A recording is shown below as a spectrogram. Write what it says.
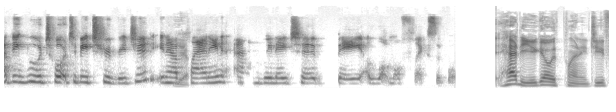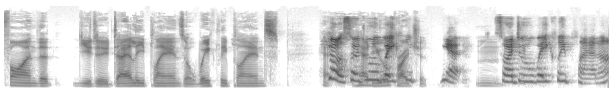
I think we were taught to be too rigid in our Yep. planning, and we need to be a lot more flexible. How do you go with planning? Do you find that you do daily plans or weekly plans? How, Sure. So I do, do a you weekly. approach it? Yeah. Mm. So I do a weekly planner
